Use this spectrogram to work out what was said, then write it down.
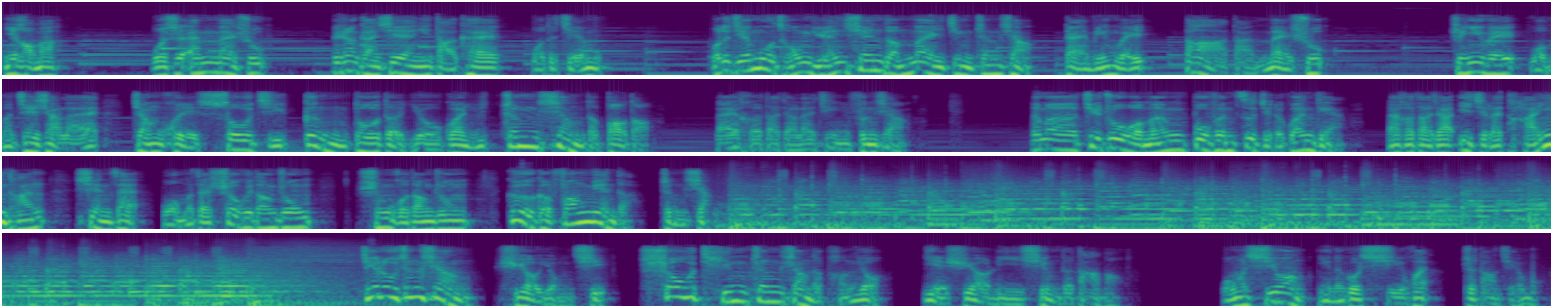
你好吗？我是 M 麦叔，非常感谢你打开我的节目。我的节目从原先的迈进真相改名为大胆麦叔，是因为我们接下来将会收集更多的有关于真相的报道，来和大家来进行分享。那么，记住我们部分自己的观点，来和大家一起来谈一谈现在我们在社会当中、生活当中各个方面的真相。揭露真相需要勇气，收听真相的朋友也需要理性的大脑。我们希望你能够喜欢这档节目。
